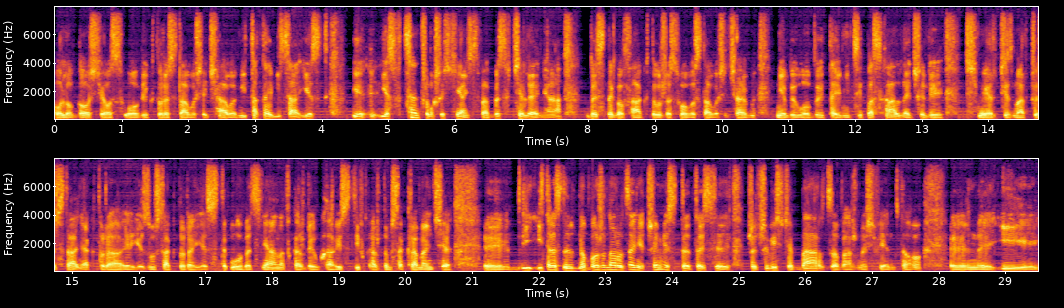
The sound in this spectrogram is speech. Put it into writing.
o Logosie, o Słowie, które stało się ciałem. I ta tajemnica jest, jest w centrum chrześcijaństwa. Bez wcielenia, bez tego faktu, że Słowo stało się ciałem, nie byłoby tajemnicy paschalnej, czyli śmierci, zmartwychwstania, która Jezusa, która jest uobecniana w każdej Eucharystii, w każdym sakramencie. I, i teraz no, Boże Narodzenie, czym jest to? To jest y, rzeczywiście bardzo ważne święto i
